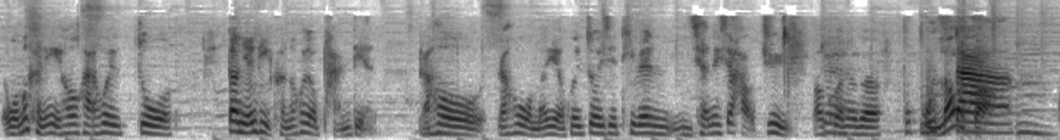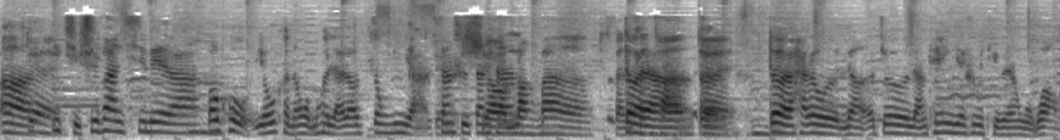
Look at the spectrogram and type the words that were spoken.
我们肯定以后还会做到年底，可能会有盘点。然后，然后我们也会做一些 TV 以前那些好剧，包括那个不不漏的，嗯啊，一起吃饭系列啊，包括有可能我们会聊聊综艺啊，三十三餐浪漫，对啊，对对，还有两就两天一夜是不是 TV 我忘了，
